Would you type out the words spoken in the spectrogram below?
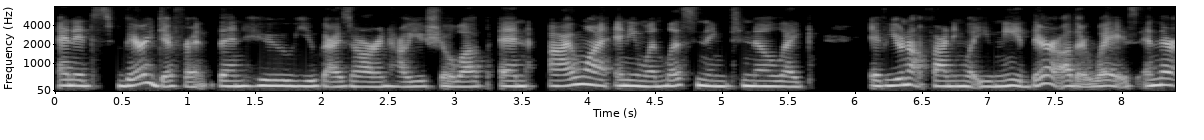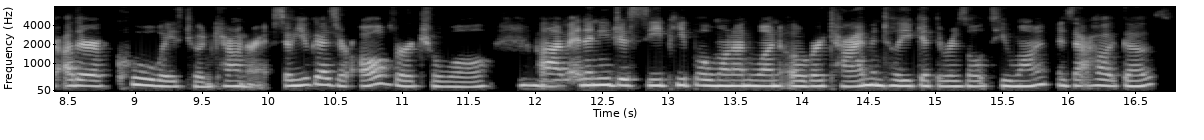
and it's very different than who you guys are and how you show up. And I want anyone listening to know like, if you're not finding what you need, there are other ways and there are other cool ways to encounter it. So you guys are all virtual. Mm-hmm. Um, and then you just see people one on one over time until you get the results you want. Is that how it goes?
